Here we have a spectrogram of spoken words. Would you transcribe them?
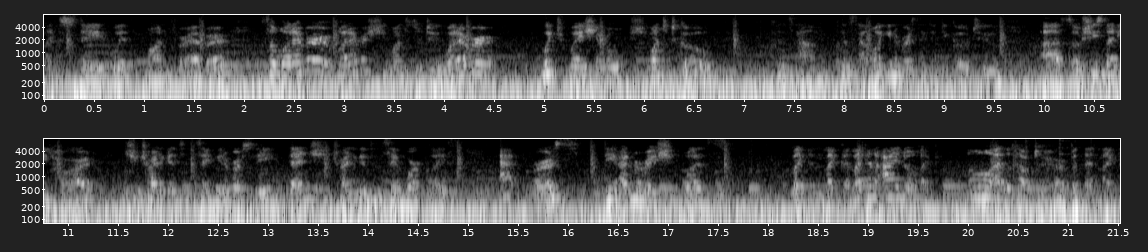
like stayed with Mon forever. So whatever whatever she wanted to do, whatever which way she ever she wanted to go, Khun Sam, Khun Sam, what university did you go to? Uh, so she studied hard. She tried to get into the same university. Then she tried to get into the same workplace. At first, the admiration was like an like a, like an idol. Like oh, I look up to her. But then like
